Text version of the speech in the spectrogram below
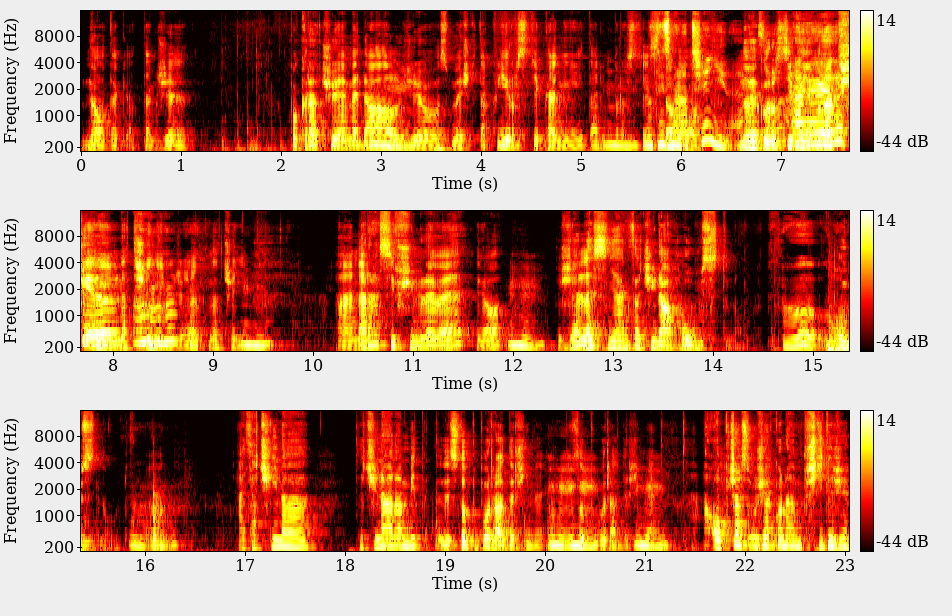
No, tak jo, takže pokračujeme dál, že jo, jsme ještě takový roztěkaní tady prostě No z ty jsme toho. nadšení, ne? No jako roztěkaní, jako nadšením, nadšením, že? Nadšením. A naraz si všimneme, jo, že les nějak začíná houstnout. Uh. Houstnout. jo. A začíná, začíná nám být, stopu pořád držíme, jo? stopu pořád držíme. A občas už jako nám přijde, že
